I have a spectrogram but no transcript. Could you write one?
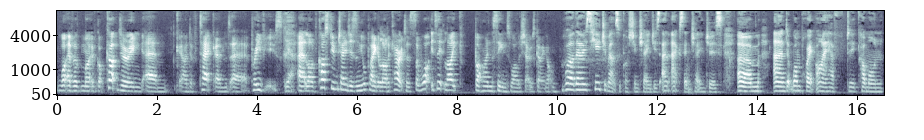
whatever might have got cut during um, kind of tech and uh, previews. Yeah. Uh, a lot of costume changes, and you're playing a lot of characters. So, what is it like behind the scenes while the show's going on? Well, there is huge amounts of costume changes and accent changes. Um, and at one point, I have to come on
